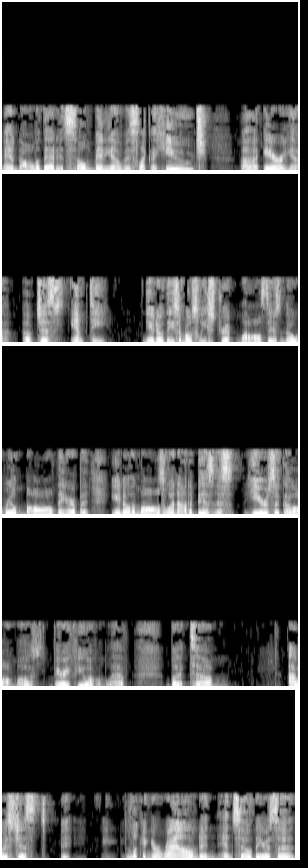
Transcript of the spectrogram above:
and all of that. It's so many of them. It's like a huge, uh, area of just empty you know, these are mostly strip malls. There's no real mall there, but you know, the malls went out of business years ago almost. Very few of them left. But, um, I was just eh, looking around and, and so there's a,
